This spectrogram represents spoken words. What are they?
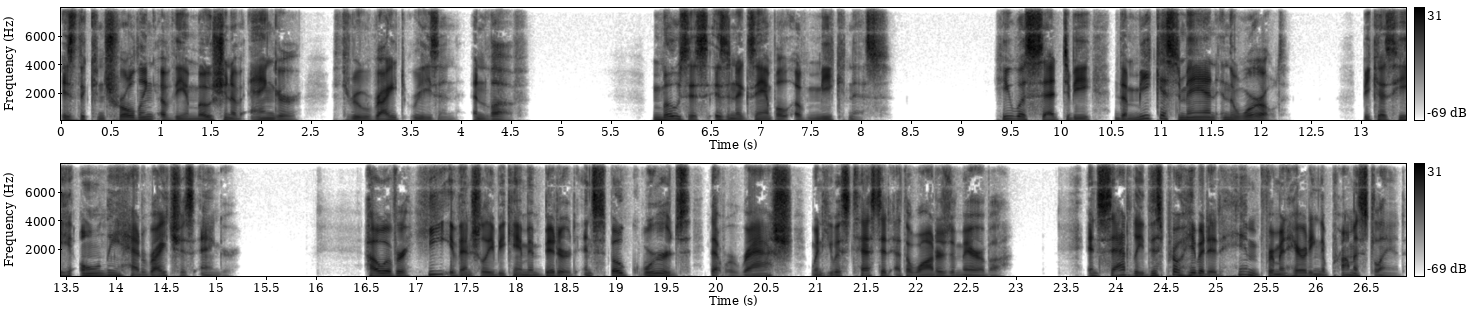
is the controlling of the emotion of anger through right reason and love. Moses is an example of meekness. He was said to be the meekest man in the world because he only had righteous anger. However, he eventually became embittered and spoke words that were rash when he was tested at the waters of Meribah. And sadly, this prohibited him from inheriting the promised land.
